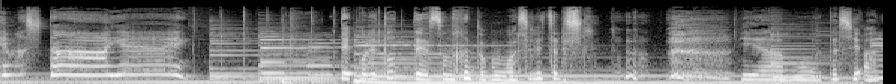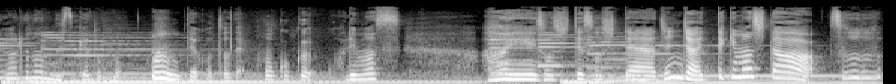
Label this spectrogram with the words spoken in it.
りました。イエーイ。でこれ撮ってその後もう忘れたりして いやもう私あるあるなんですけども。うん。ということで報告終わります。はいそしてそして神社行ってきました。そう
